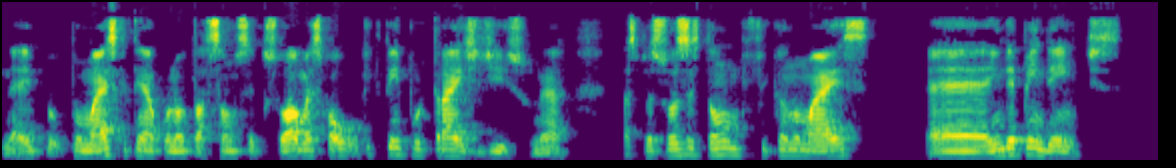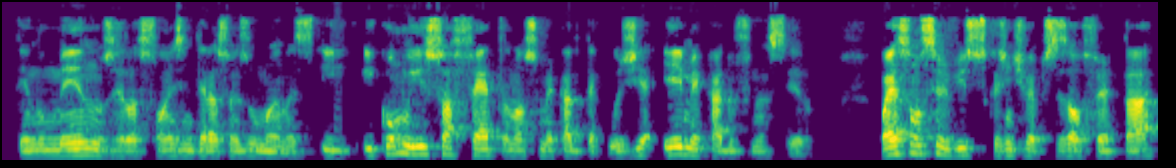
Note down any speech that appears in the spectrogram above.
né? por mais que tenha a conotação sexual, mas qual, o que, que, tem por trás disso, né? As pessoas estão ficando mais é, independentes, tendo menos relações e interações humanas. E, e como isso afeta nosso mercado de tecnologia e mercado financeiro? Quais são os serviços que a gente vai precisar ofertar?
